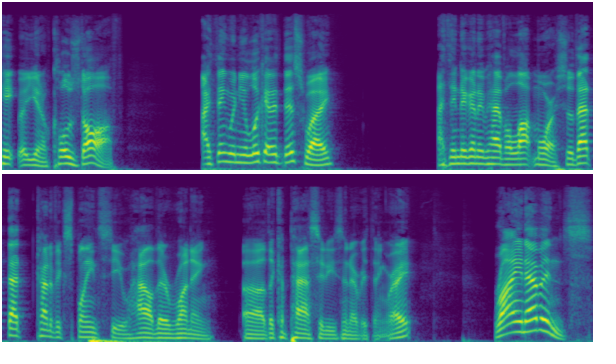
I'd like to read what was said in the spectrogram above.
you know, closed off. I think when you look at it this way, I think they're going to have a lot more. So that that kind of explains to you how they're running uh, the capacities and everything, right? Ryan Evans,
